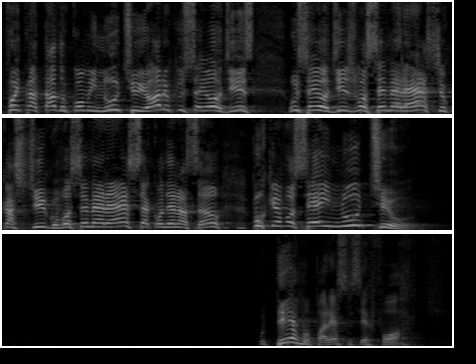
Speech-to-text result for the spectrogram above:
foi tratado como inútil. E olha o que o Senhor diz: o Senhor diz, você merece o castigo, você merece a condenação, porque você é inútil. O termo parece ser forte,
